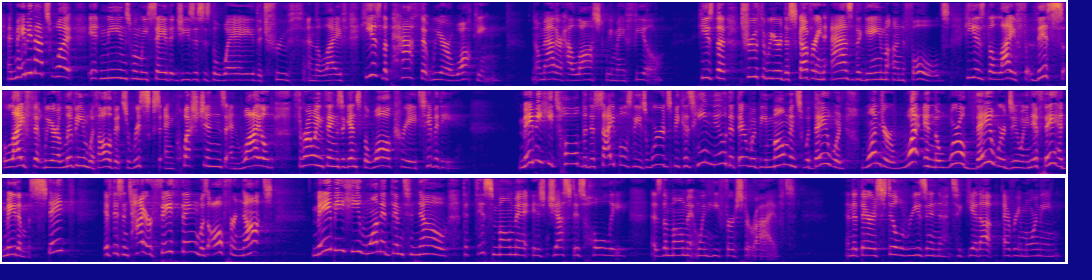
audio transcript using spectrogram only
And maybe that's what it means when we say that Jesus is the way, the truth, and the life. He is the path that we are walking, no matter how lost we may feel. He's the truth we are discovering as the game unfolds. He is the life, this life that we are living with all of its risks and questions and wild, throwing things against the wall creativity. Maybe he told the disciples these words because he knew that there would be moments where they would wonder what in the world they were doing if they had made a mistake, if this entire faith thing was all for naught. Maybe he wanted them to know that this moment is just as holy as the moment when he first arrived, and that there is still reason to get up every morning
